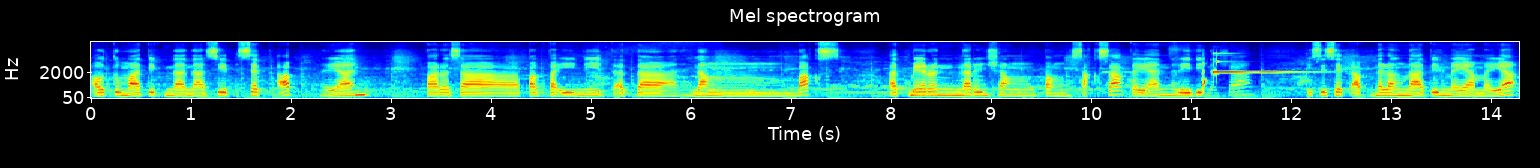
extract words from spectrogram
automatic na na set, set up ayan para sa pagpainit at ah, ng box. At meron na rin siyang pangsaksak ayan ready na siya. Isi-set up na lang natin maya maya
